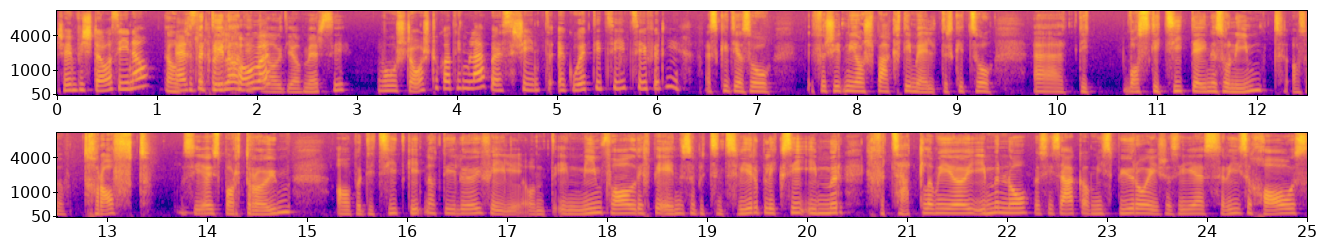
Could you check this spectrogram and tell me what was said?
schön bist du da, Sina. Danke Herzlich für die Einladung, Claudia. Merci. Wo stehst du gerade im Leben? Es scheint eine gute Zeit zu sein für dich. Es gibt ja so verschiedene Aspekte im Alter. Es gibt so, äh, die, was die Zeit ihnen so nimmt. Also die Kraft, sie haben ein paar Träume. Aber die Zeit gibt natürlich auch viel. Und in meinem Fall, ich war eher so ein bisschen zwirbelig immer. Ich verzettle mich euch immer noch, was ich sage. Mein Büro ist ein riesen Chaos.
